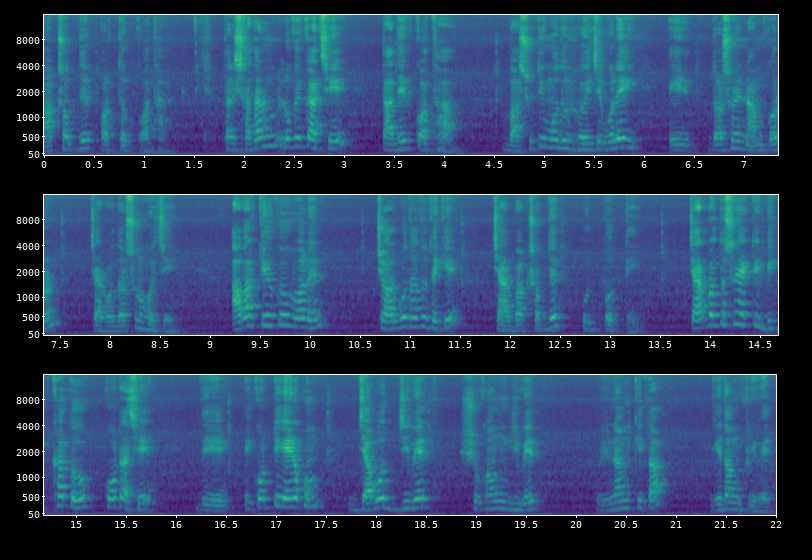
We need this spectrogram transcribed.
বাক শব্দের অর্থ কথা। তাহলে সাধারণ লোকের কাছে তাদের কথা বা শ্রুতিমধুর হয়েছে বলেই এই দর্শনের নামকরণ, চারবাক দর্শন হয়েছে। আবার কেউ কেউ বলেন চর্বধাতু থেকে চারবাক শব্দের উৎপত্তি। চারবাক দর্শনে একটি বিখ্যাত কোট আছে যে এই কোটটি এরকম যাবৎ জীবেত সুখং জীবেত, ঋণাঙ্কিতা, গেদাং প্রিবেত।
